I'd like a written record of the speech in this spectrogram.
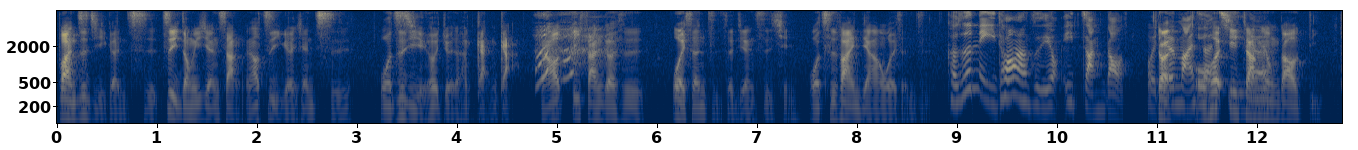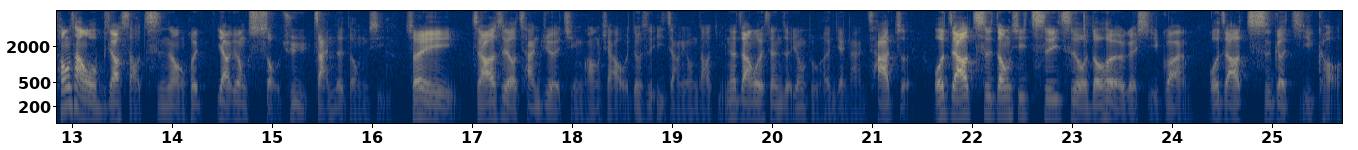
不然自己一个人吃，自己东西先上，然后自己一个人先吃，我自己也会觉得很尴尬。然后第三个是卫生纸这件事情，我吃饭一定要用卫生纸。可是你通常只用一张到底，我觉得蛮，神我会一张用到底。通常我比较少吃那种会要用手去沾的东西，所以只要是有餐具的情况下，我都是一张用到底。那张卫生纸用途很简单，擦嘴。我只要吃东西吃一吃，我都会有一个习惯，我只要吃个几口，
